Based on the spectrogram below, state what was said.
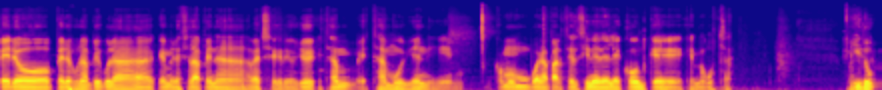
pero, pero es una película que merece la pena verse creo yo y que está, está muy bien y como buena parte del cine de Lecon que me gusta ¿y tú?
